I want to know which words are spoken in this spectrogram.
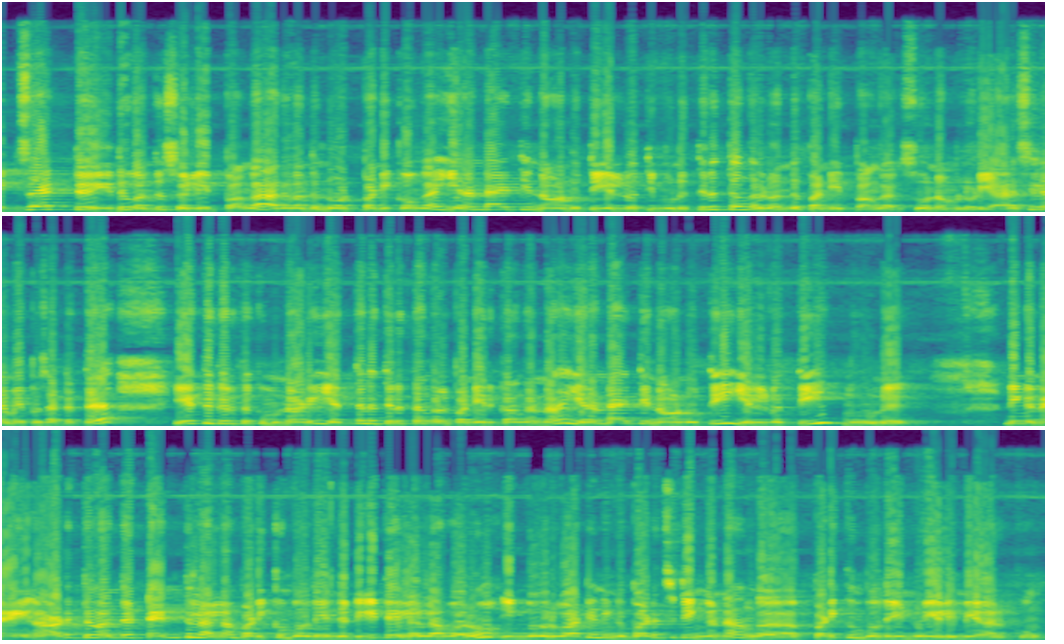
எக்ஸாக்ட் இது வந்து சொல்லியிருப்பாங்க. அதை வந்து நோட் பண்ணிக்கோங்க. இரண்டாயிரத்தி நானூத்தி எழுபத்தி மூணு திருத்தங்கள் வந்து பண்ணியிருப்பாங்க ஸோ நம்மளுடைய அரசியலமைப்பு சட்டத்தை ஏத்துக்கிறதுக்கு முன்னாடி எத்தனை திருத்தங்கள் பண்ணியிருக்காங்கன்னா இரண்டாயிரத்தி நானூத்தி எழுபத்தி மூணு. நீங்கள் நை அடுத்து வந்து டென்த்துலலாம் படிக்கும்போது இந்த டீட்டெயில் எல்லாம் வரும். இங்கே ஒரு வாட்டி நீங்கள் படிச்சிட்டிங்கன்னா அங்கே படிக்கும்போது இன்னும் எளிமையாக இருக்கும்.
